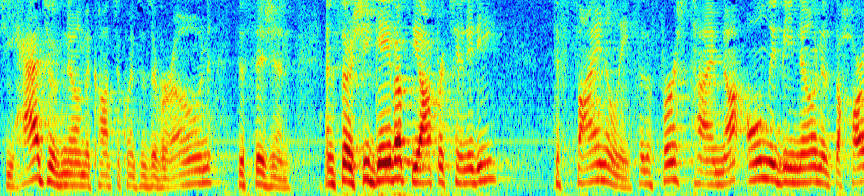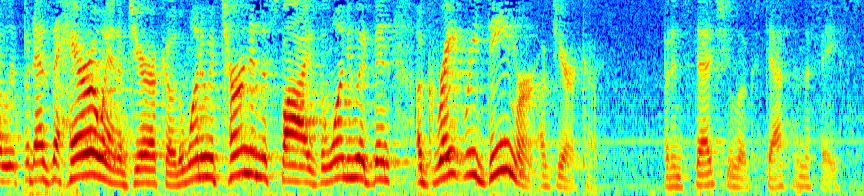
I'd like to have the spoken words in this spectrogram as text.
She had to have known the consequences of her own decision. And so she gave up the opportunity to finally, for the first time, not only be known as the harlot, but as the heroine of Jericho, the one who had turned in the spies, the one who had been a great redeemer of Jericho. But instead, she looks death in the face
